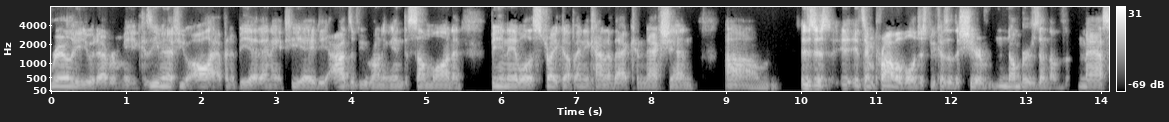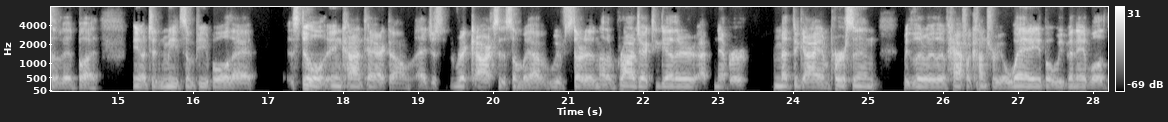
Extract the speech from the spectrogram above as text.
rarely you would ever meet. Because even if you all happen to be at NATA, the odds of you running into someone and being able to strike up any kind of that connection um, is just it's improbable just because of the sheer numbers and the mass of it. But you know, to meet some people that still in contact. Um, I just Rick Cox is somebody I've, we've started another project together. I've never met the guy in person. We literally live half a country away, but we've been able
